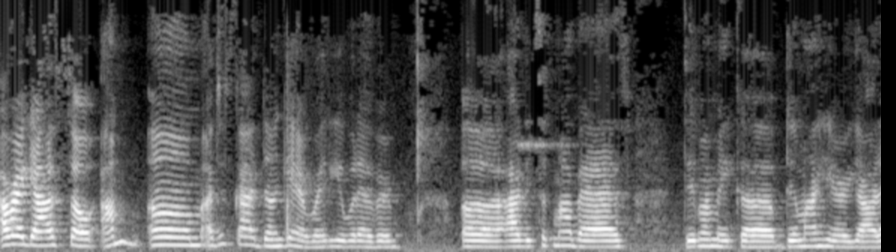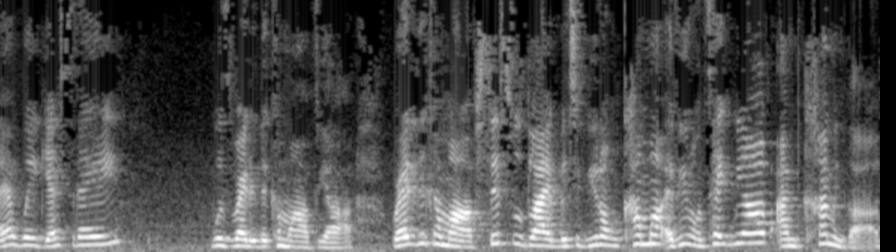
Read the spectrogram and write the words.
All right, y'all. So I'm um I just got done getting ready or whatever. Uh I took my bath, did my makeup, did my hair, y'all. That wig yesterday was ready to come off, y'all. Ready to come off. Sis was like, bitch, if you don't come off, if you don't take me off, I'm coming off.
